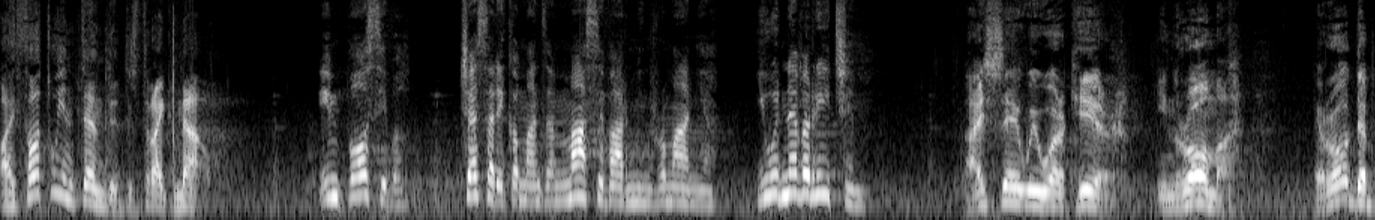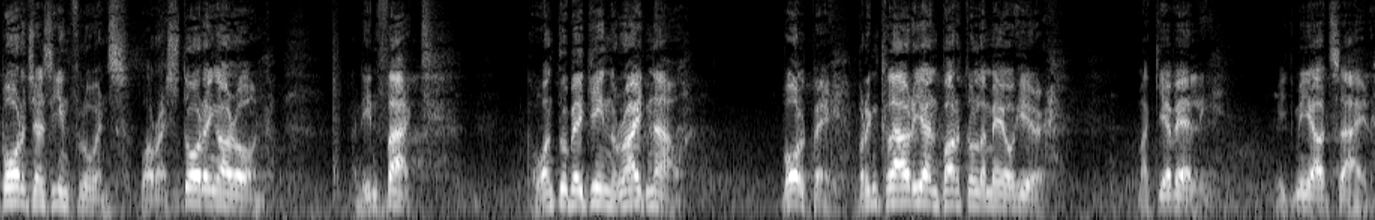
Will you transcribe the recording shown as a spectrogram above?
I thought we intended to strike now. Impossible. Cesare commands a massive army in Romagna. You would never reach him. I say we work here, in Roma. Erode the Borgia's influence while restoring our own. And in fact, I want to begin right now. Volpe, bring Claudia and Bartolomeo here. Machiavelli, meet me outside.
